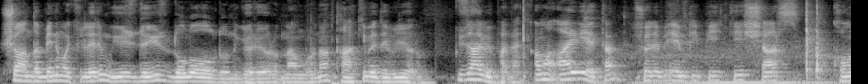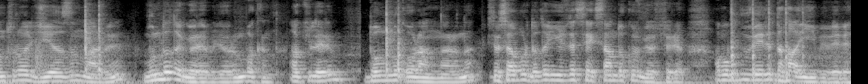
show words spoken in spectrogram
Şu anda benim akülerim %100 dolu olduğunu görüyorum ben buradan takip edebiliyorum. Güzel bir panel. Ama ayrıyeten şöyle bir MPPT şarj kontrol cihazım var benim. Bunda da görebiliyorum bakın. Akülerim doluluk oranlarını. İşte mesela burada da %89 gösteriyor. Ama bu veri daha iyi bir veri.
